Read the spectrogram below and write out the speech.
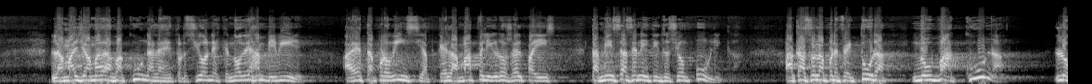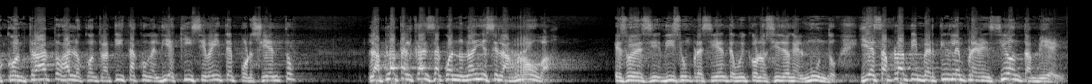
Las mal llamadas vacunas, las extorsiones que no dejan vivir a esta provincia, que es la más peligrosa del país, también se hacen en la institución pública. ¿Acaso la prefectura no vacuna los contratos a los contratistas con el 10, 15 y 20%? La plata alcanza cuando nadie se la roba. Eso dice un presidente muy conocido en el mundo. Y esa plata invertirla en prevención también.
